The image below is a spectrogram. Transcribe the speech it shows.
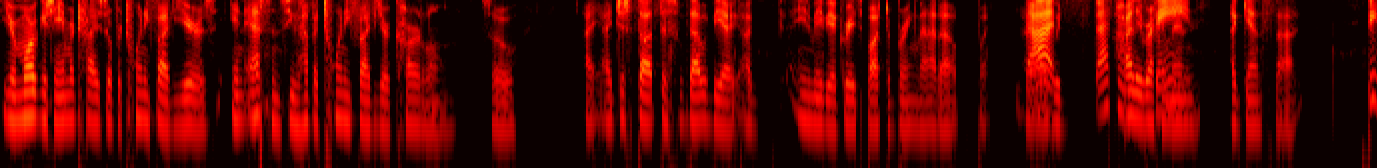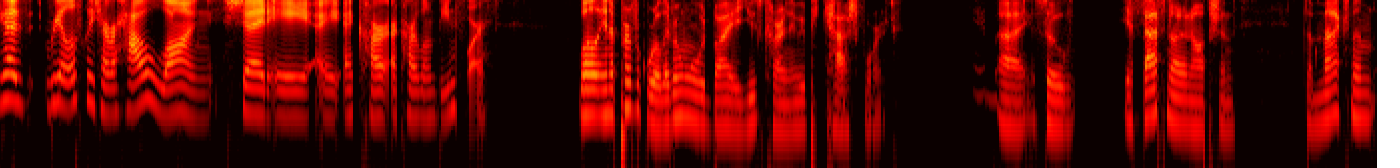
your mortgage amortized over 25 years, in essence, you have a 25 year car loan. So I, I just thought this that would be a, a you know, maybe a great spot to bring that up. But that's, I would that's highly insane. recommend against that. Because realistically, Trevor, how long should a, a, a car a car loan be for? Well, in a perfect world, everyone would buy a used car and they would pay cash for it. Uh, so if that's not an option, the maximum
